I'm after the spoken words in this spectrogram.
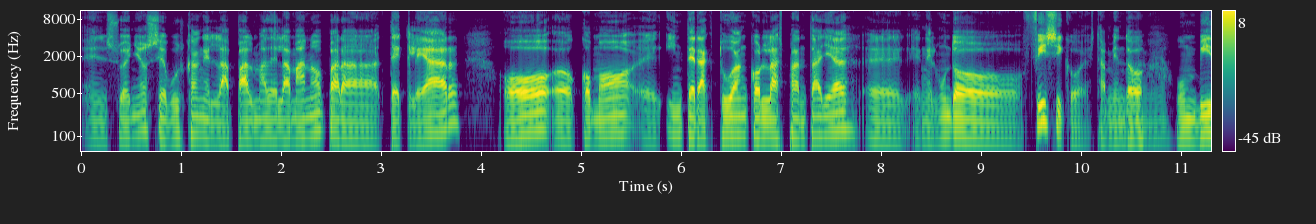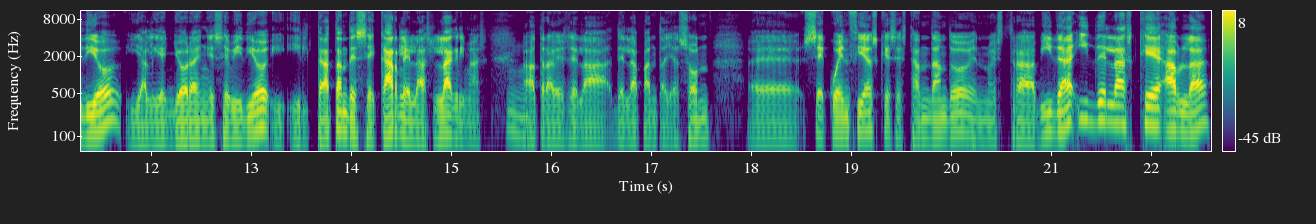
en, sueños se buscan en la palma de la mano para teclear o, cómo eh, interactúan con las pantallas eh, en el mundo físico. Están viendo un vídeo y alguien llora en ese vídeo y, tratan de secarle las lágrimas mm. a través de la, de la pantalla. Son eh, secuencias que se están dando en nuestra vida y de las que habla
